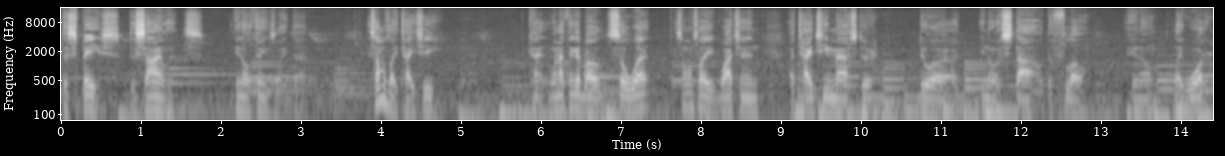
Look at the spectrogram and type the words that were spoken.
the space, the silence, you know, things like that. It's almost like Tai Chi. When I think about so what, it's almost like watching a Tai Chi master do a, you know a style, the flow, you know, like water.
